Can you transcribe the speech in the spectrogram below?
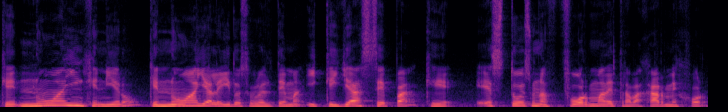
que no hay ingeniero que no haya leído sobre el tema y que ya sepa que esto es una forma de trabajar mejor.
